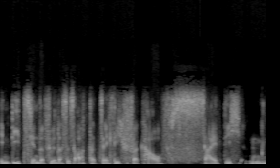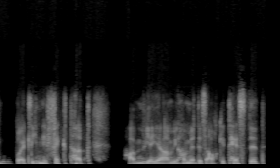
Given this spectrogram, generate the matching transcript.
Indizien dafür, dass es auch tatsächlich verkaufsseitig einen deutlichen Effekt hat, haben wir ja. Wir haben ja das auch getestet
